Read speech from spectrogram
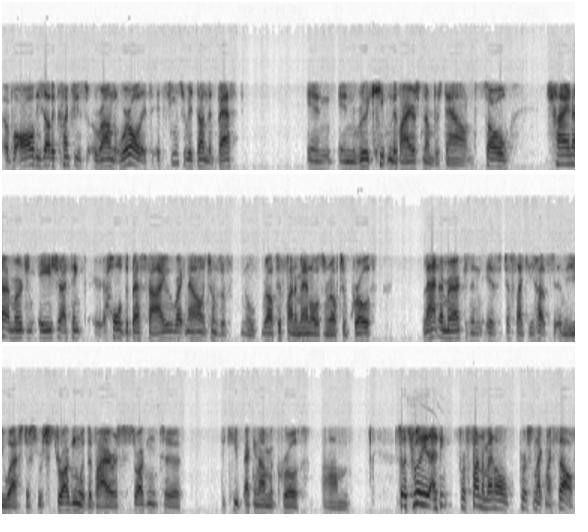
of all these other countries around the world, it, it seems to have done the best in in really keeping the virus numbers down. So China, emerging Asia, I think hold the best value right now in terms of you know relative fundamentals and relative growth. Latin America is, just like the in the U.S. Just we're struggling with the virus, struggling to to keep economic growth. Um, so it's really, I think, for fundamental person like myself,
